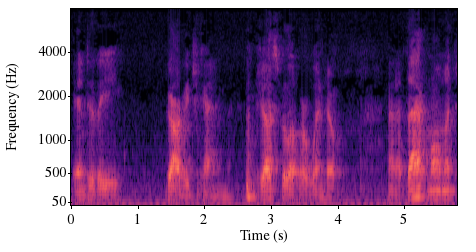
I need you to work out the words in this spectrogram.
into the garbage can just below her window. And at that moment,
